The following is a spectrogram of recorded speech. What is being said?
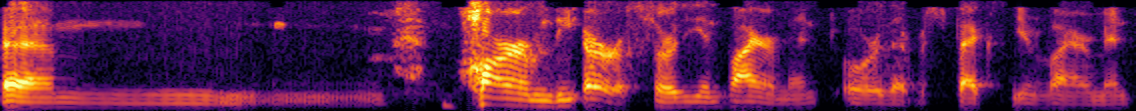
um, harm the earth or the environment or that respects the environment.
